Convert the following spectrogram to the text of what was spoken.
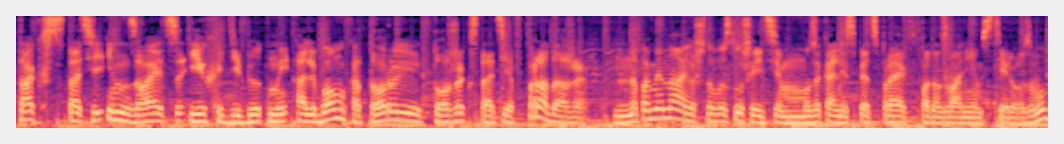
так, кстати, и называется их дебютный альбом, который тоже, кстати, в продаже. Напоминаю, что вы слушаете музыкальный спецпроект под названием «Стереозвук»,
